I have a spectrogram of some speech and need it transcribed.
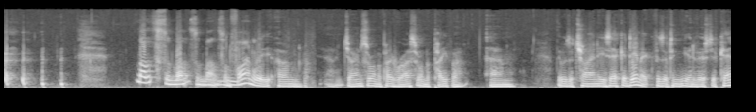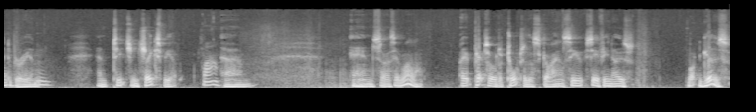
months and months and months, and finally, um, uh, Joan saw on the paper, I saw on the paper, um, there was a Chinese academic visiting the University of Canterbury and, and teaching Shakespeare. Wow. Um, and so I said, well, I, perhaps I ought to talk to this guy and see, see if he knows what gives.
